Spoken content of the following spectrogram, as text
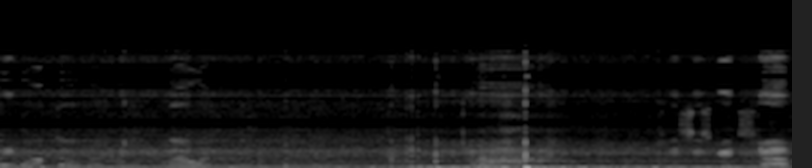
we walked over. Keep going. Ah, this is good stuff.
